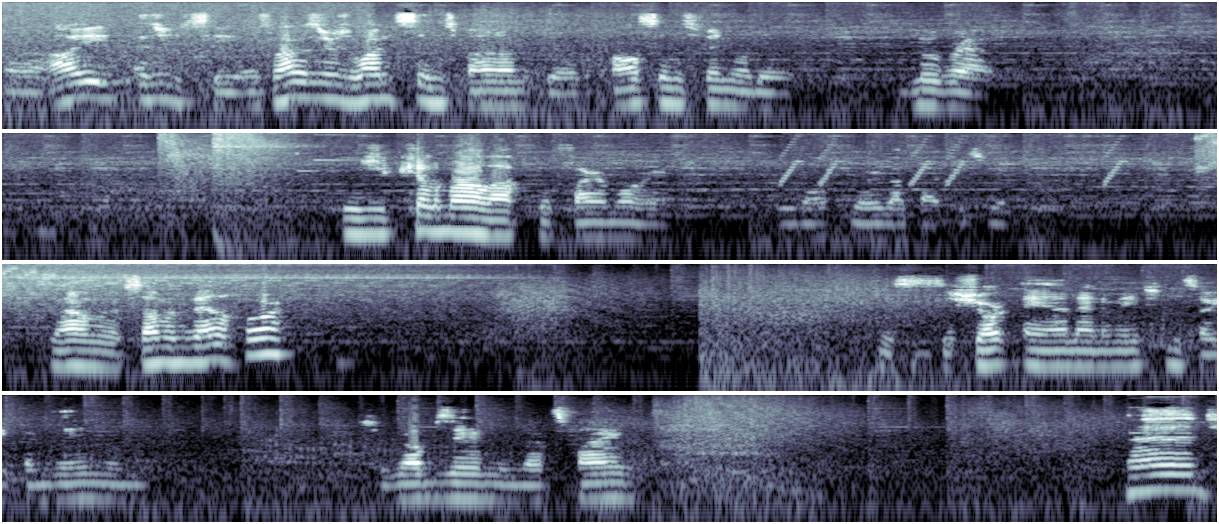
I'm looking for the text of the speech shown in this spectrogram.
So you, as you can see, as long as there's one sin spawn on the field, all Sin's Fin will do is move around. You just kill them all off with Fire to worry about that this way. Now I'm going to summon Valefor. This is the short Aeon animation, so he comes in and she rubs in and that's fine. And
